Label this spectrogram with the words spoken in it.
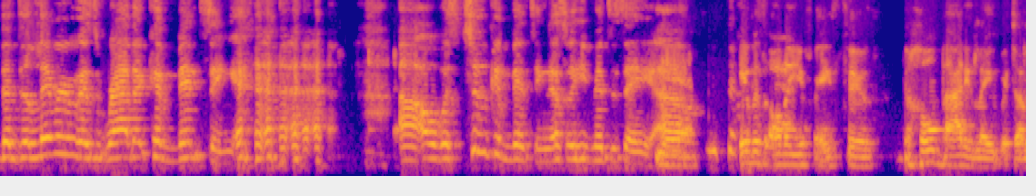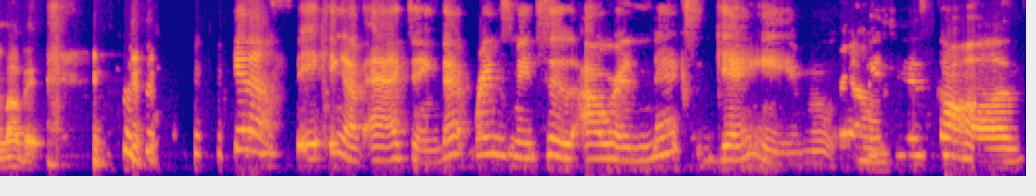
the delivery was rather convincing. uh, or was too convincing. That's what he meant to say. Yeah. Um, It was all in your face too. The whole body language. I love it. you know, speaking of acting, that brings me to our next game, which is called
